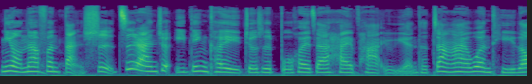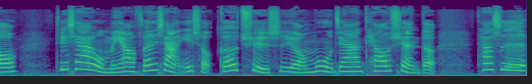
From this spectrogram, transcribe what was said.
你有那份胆识，自然就一定可以，就是不会再害怕语言的障碍问题喽。接下来我们要分享一首歌曲，是由木家挑选的，它是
